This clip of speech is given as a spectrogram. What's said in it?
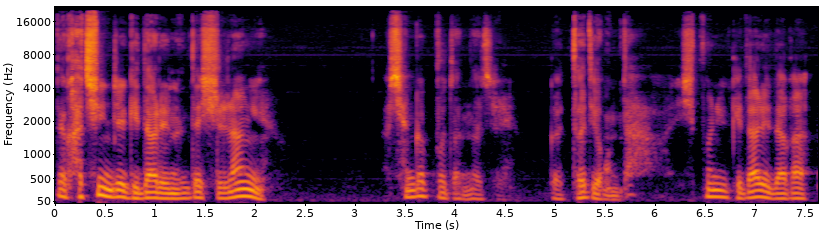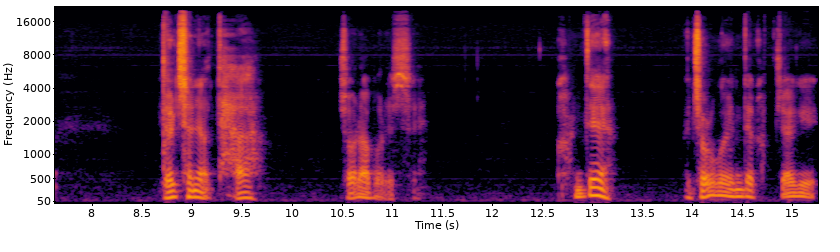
근데 같이 이제 기다리는데 신랑이 생각보다 늦지. 그 드디어 온다 싶으니 기다리다가 열 처녀 다 졸아버렸어요. 근데 졸고 있는데 갑자기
